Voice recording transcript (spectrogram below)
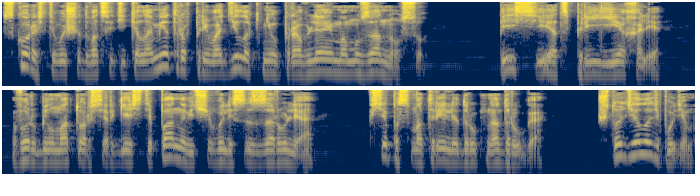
Скорость выше 20 километров приводила к неуправляемому заносу. «Песец, приехали!» – вырубил мотор Сергей Степанович и вылез из-за руля. Все посмотрели друг на друга. «Что делать будем?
